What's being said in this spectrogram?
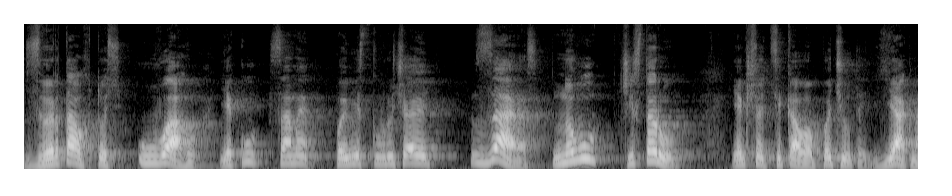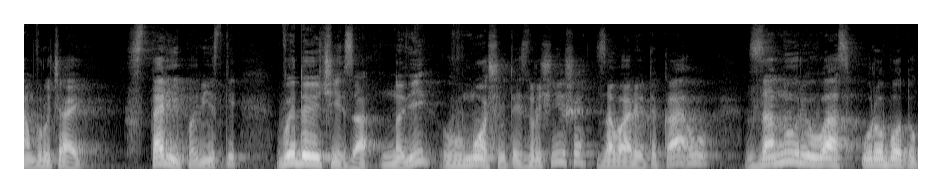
звертав хтось увагу, яку саме повістку вручають зараз? Нову чи стару? Якщо цікаво почути, як нам вручають старі повістки, видаючи за нові, вмощуйтесь зручніше, заварюйте каву, занурю вас у роботу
